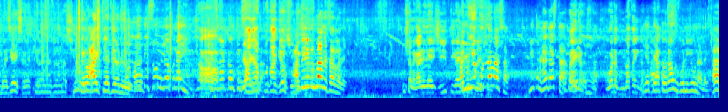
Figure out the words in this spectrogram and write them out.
मजा आहे सगळा किराणा. घ्या घ्या पुता घ्या आता सुरू इथून मागे चालला काय? उशाला गाडी द्यायची ती आणि गाडी मग. जाऊ असा इकडून हा रस्ता. आहे का? वड्यातून जाता येईल का? येते आता राहुल कोणी घेऊन आलाय. हा.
